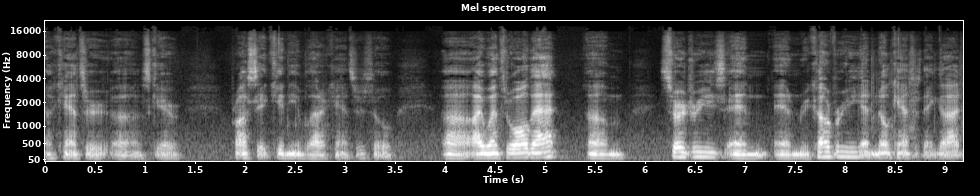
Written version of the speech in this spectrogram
a cancer uh, scare, prostate, kidney, and bladder cancer. So uh, I went through all that um, surgeries and and recovery, and no cancer, thank God.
